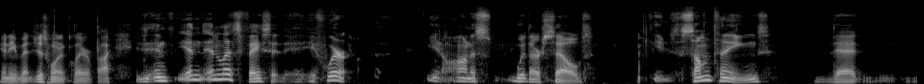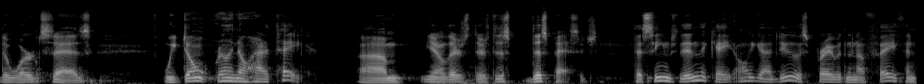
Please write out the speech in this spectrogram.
any event, just want to clarify. And, and and let's face it, if we're you know honest with ourselves, some things that the word says we don't really know how to take. Um, you know, there's there's this this passage that seems to indicate all you got to do is pray with enough faith, and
